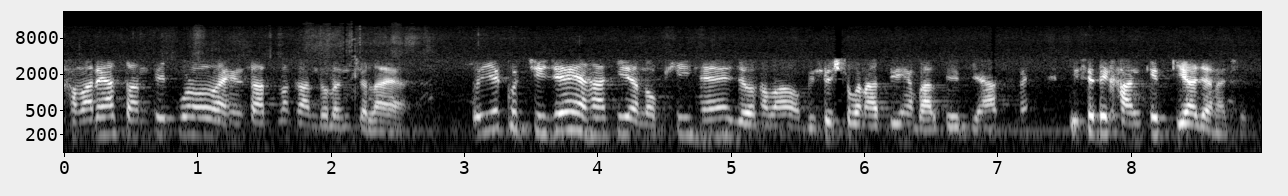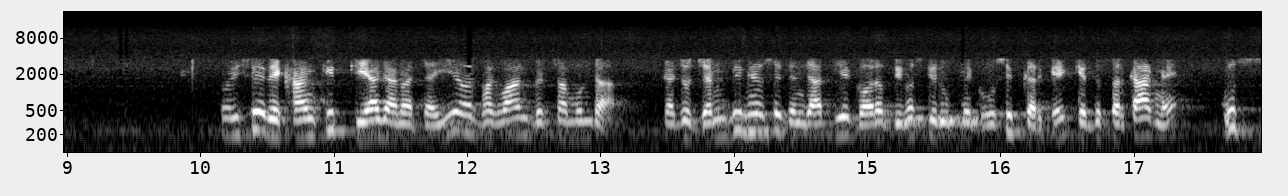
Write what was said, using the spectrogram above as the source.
हमारे यहाँ शांतिपूर्ण और अहिंसात्मक आंदोलन चलाया। तो ये कुछ चीज़ें यहाँ की अनोखी हैं जो हमारा विशिष्ट बनाती हैं भारतीय इतिहास में। इसे रेखांकित किया जाना चाहिए। तो इसे रेखांकित किया जाना चाहिए और भगवान बिरसा मुंडा का जो जन्मदिन है उसे जनजातीय गौरव दिवस के रूप में घोषित करके केंद्र सरकार ने उस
